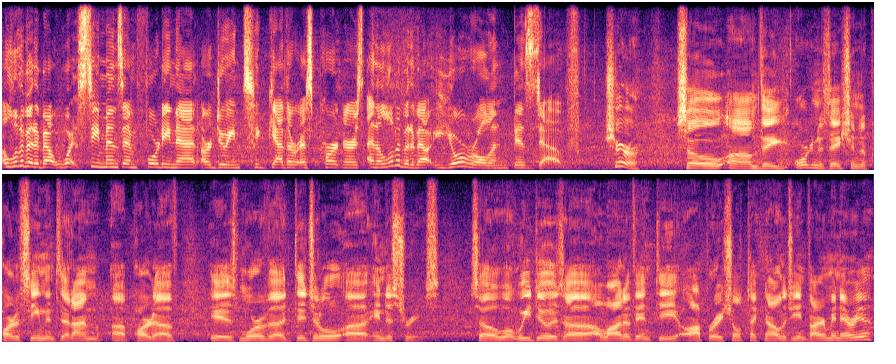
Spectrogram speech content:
a little bit about what Siemens and Fortinet are doing together as partners and a little bit about your role in BizDev. Sure. So um, the organization, the part of Siemens that I'm uh, part of, is more of a digital uh, industries. So what we do is a lot of in the operational technology environment area.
